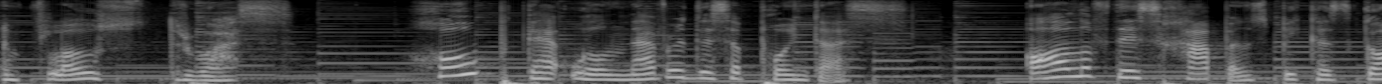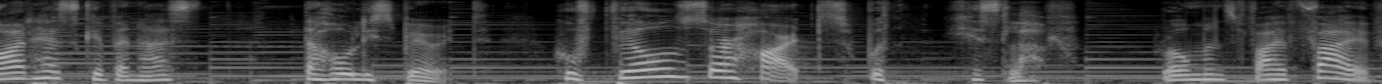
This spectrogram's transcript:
and flows through us. Hope that will never disappoint us. All of this happens because God has given us the Holy Spirit, who fills our hearts with His love. Romans 5 5.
